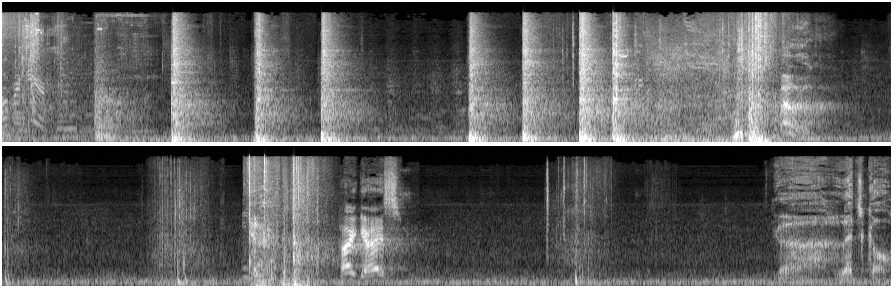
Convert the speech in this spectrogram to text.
Over here. Hi, guys. Uh, let's go.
